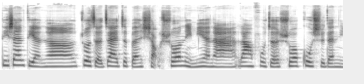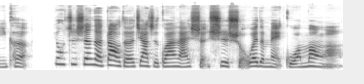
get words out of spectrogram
第三点呢，作者在这本小说里面啊，让负责说故事的尼克用自身的道德价值观来审视所谓的美国梦啊。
